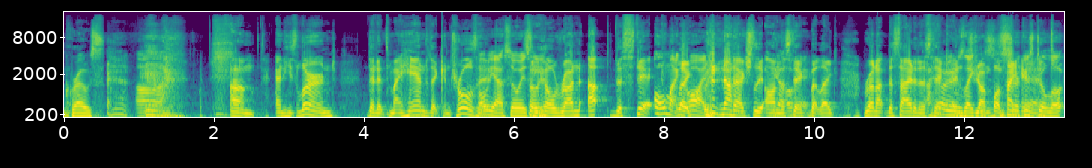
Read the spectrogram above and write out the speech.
gross. Um, and he's learned that it's my hand that controls it. Oh, yeah, so is so he- will run up the stick. Oh, my Like, God. Not actually on Yeah, the stick, okay. but like run up the side of the stick and like jump on my Circus hand. Delo-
